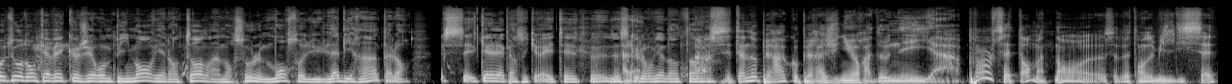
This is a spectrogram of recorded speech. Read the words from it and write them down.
retour donc avec Jérôme Piment, on vient d'entendre un morceau, le monstre du labyrinthe. Alors, c'est, quelle est la particularité de, ce que l'on vient d'entendre c'est un opéra qu'Opéra Junior a donné il y a 7 ans maintenant, euh, ça doit être en 2017,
